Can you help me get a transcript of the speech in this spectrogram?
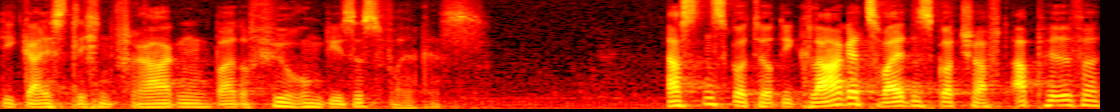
die geistlichen Fragen bei der Führung dieses Volkes. Erstens, Gott hört die Klage. Zweitens, Gott schafft Abhilfe.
